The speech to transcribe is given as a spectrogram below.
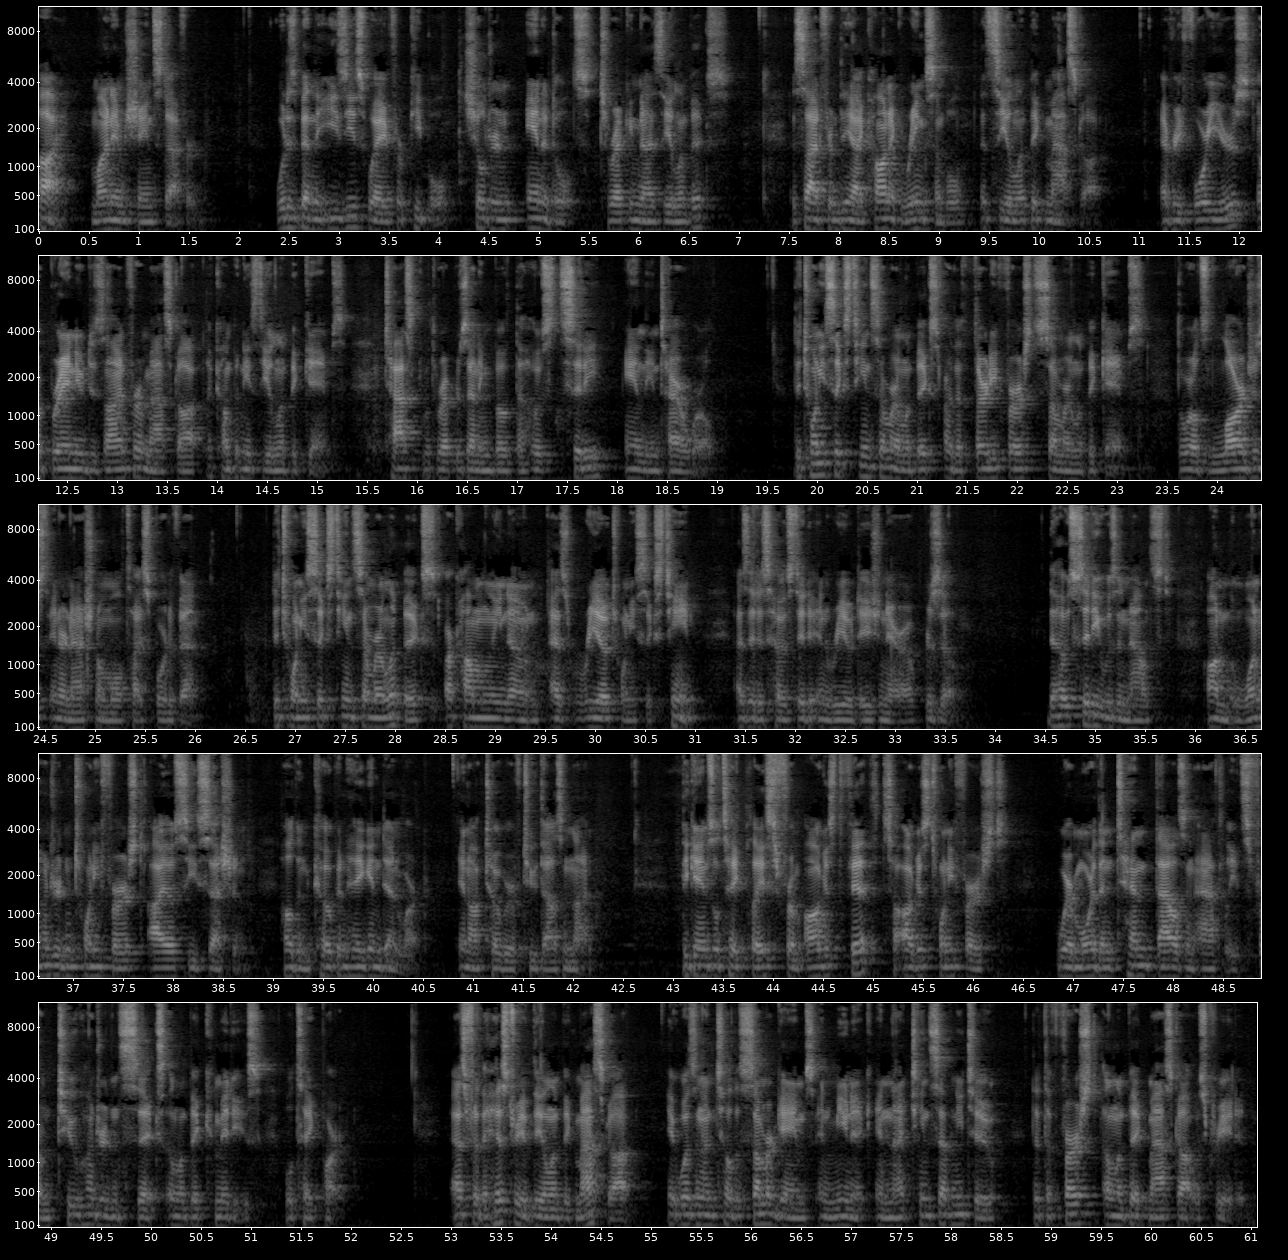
Hi, my name is Shane Stafford. What has been the easiest way for people, children, and adults to recognize the Olympics? Aside from the iconic ring symbol, it's the Olympic mascot. Every four years, a brand new design for a mascot accompanies the Olympic Games, tasked with representing both the host city and the entire world. The 2016 Summer Olympics are the 31st Summer Olympic Games, the world's largest international multi sport event. The 2016 Summer Olympics are commonly known as Rio 2016, as it is hosted in Rio de Janeiro, Brazil. The host city was announced on the 121st IOC session held in Copenhagen, Denmark, in October of 2009. The Games will take place from August 5th to August 21st, where more than 10,000 athletes from 206 Olympic committees will take part. As for the history of the Olympic mascot, it wasn't until the Summer Games in Munich in 1972 that the first Olympic mascot was created.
